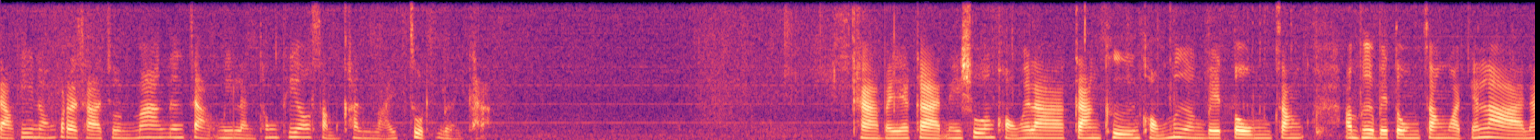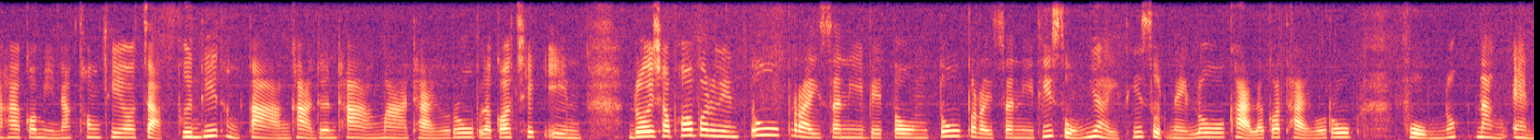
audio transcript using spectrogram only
จากพี่น้องประชาชนมากเนื่องจากมีแหล่งท่องเที่ยวสำคัญหลายจุดเลยค่ะ ค่ะบรรยากาศในช่วงของเวลากลางคืนของเมืองเบตงจังอำเภอเบตงจังหวัดยะลานะคะ ก็มีนักท่องเที่ยวจากพื้นที่ต่างๆ ค่ะเดินทางมาถ่ายรูปแล้วก็เช็คอิน โดยเฉพาะบริเวณตู้ไปรษณีย์เบตง ตู้ไปรษณีย์ที่สูงใหญ่ที่สุดในโลกค่ะ แล้วก็ถ่ายรูปฝูงนกนางแอ่น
